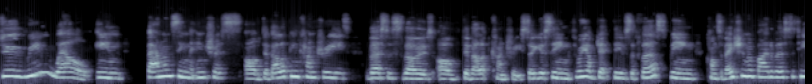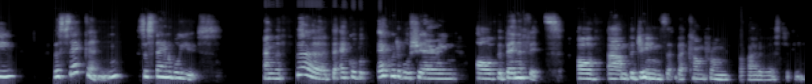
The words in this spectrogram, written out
do really well in balancing the interests of developing countries versus those of developed countries. So you're seeing three objectives the first being conservation of biodiversity, the second, sustainable use, and the third, the equitable sharing of the benefits of um, the genes that, that come from biodiversity.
